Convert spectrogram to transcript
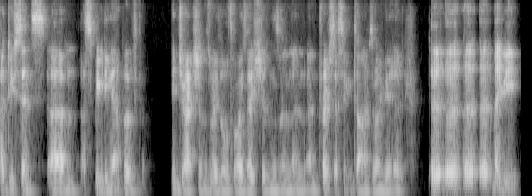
I do sense um, a speeding up of interactions with authorizations and, and, and processing times. Maybe uh, uh, uh, uh maybe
